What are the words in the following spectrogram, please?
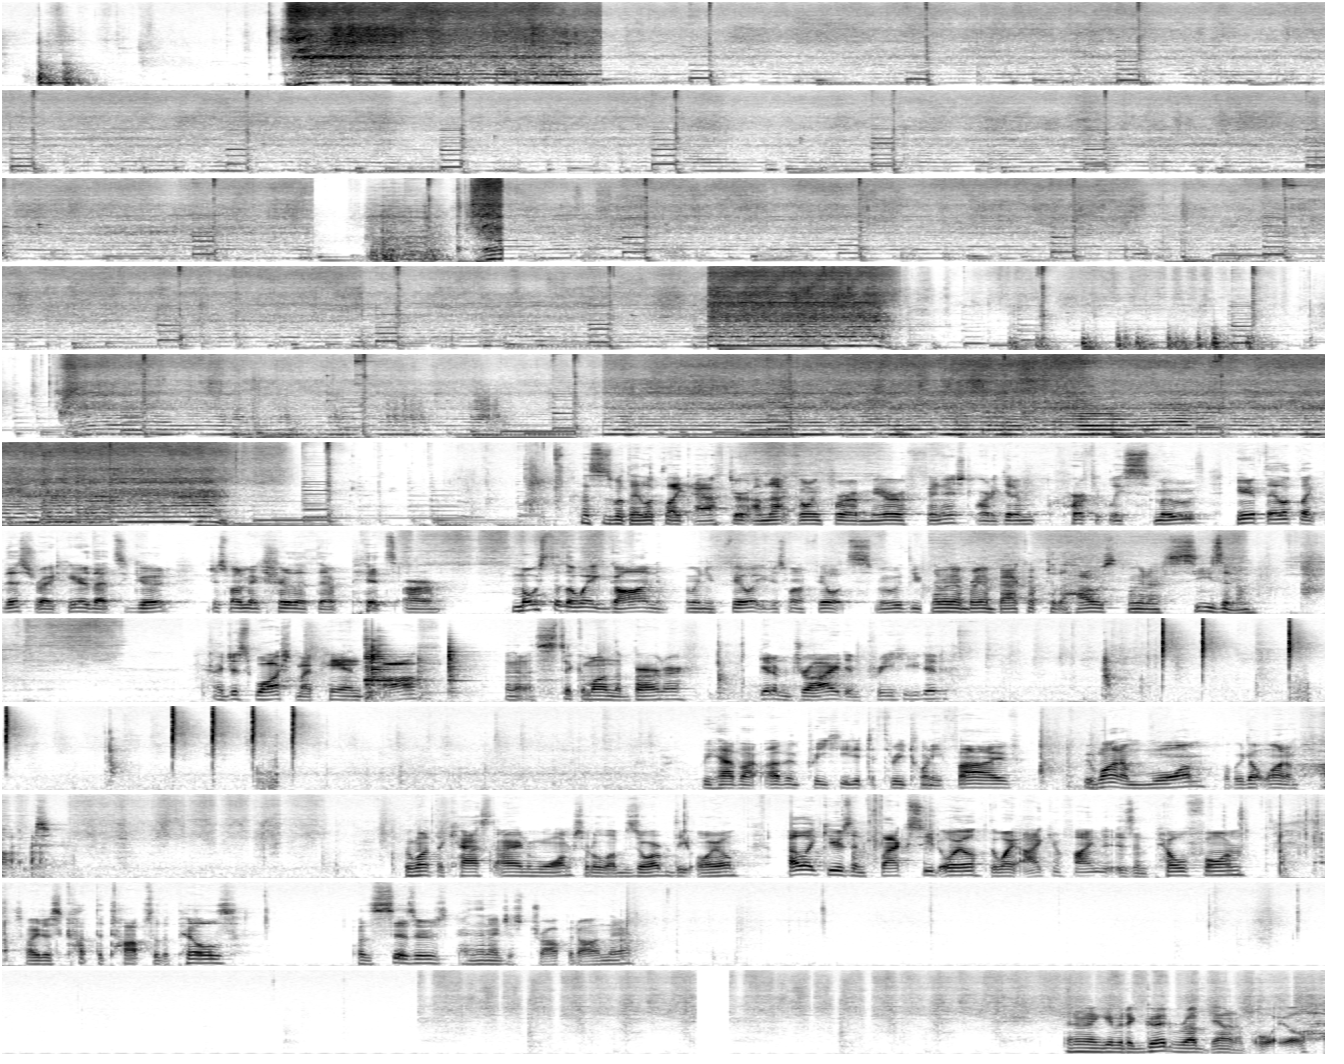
Is what they look like after. I'm not going for a mirror finished or to get them perfectly smooth. Even if they look like this right here, that's good. You just wanna make sure that their pits are most of the way gone. When you feel it, you just wanna feel it smooth. Then we're gonna bring them back up to the house. We're gonna season them. I just washed my pans off. I'm gonna stick them on the burner, get them dried and preheated. We have our oven preheated to 325. We want them warm, but we don't want them hot. We want the cast iron warm so it'll absorb the oil. I like using flaxseed oil. The way I can find it is in pill form. So I just cut the tops of the pills with scissors and then I just drop it on there. Then I'm gonna give it a good rub down of oil.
